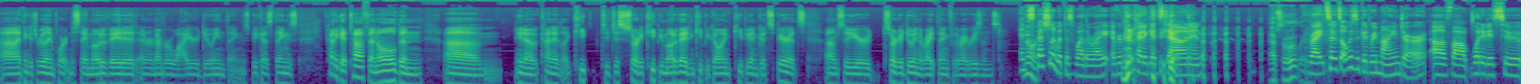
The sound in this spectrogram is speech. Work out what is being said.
uh, I think it's really important to stay motivated and remember why you're doing things because things kind of get tough and old and um, you know kind of like keep to just sort of keep you motivated and keep you going, keep you in good spirits. Um, so you're sort of doing the right thing for the right reasons. And no. especially with this weather, right? Everybody kind of gets down and Absolutely. Right. So it's always a good reminder of uh, what it is to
